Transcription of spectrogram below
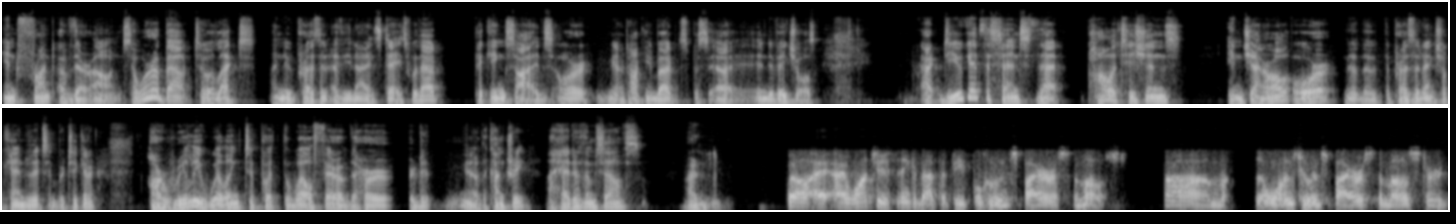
in front of their own. So we're about to elect a new president of the United States without picking sides or you know talking about specific, uh, individuals. Uh, do you get the sense that politicians in general, or you know, the, the presidential candidates in particular, are really willing to put the welfare of the herd, you know, the country, ahead of themselves? Are, well, I, I, want you to think about the people who inspire us the most. Um, the ones who inspire us the most are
